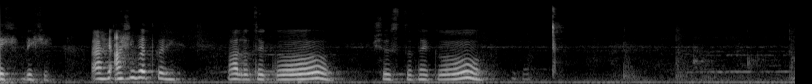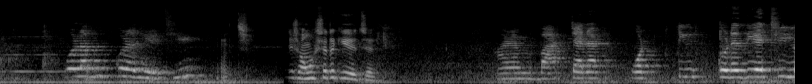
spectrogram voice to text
দেখি দেখি। আশীর্বাদ করি। ভালো থেকো সুস্থ থেকো। আচ্ছা। সমস্যাটা কি হয়েছে? বাচ্চারা পট্টি করে দিয়েছিল।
